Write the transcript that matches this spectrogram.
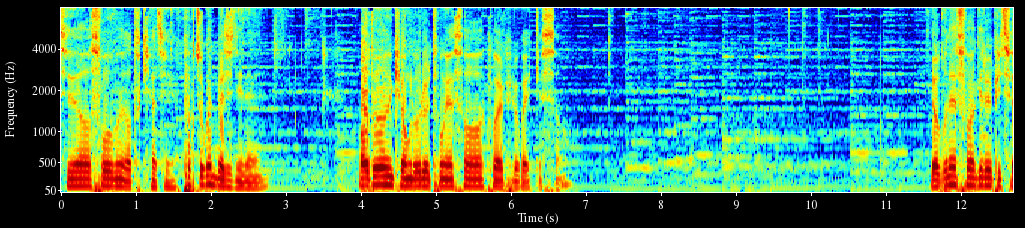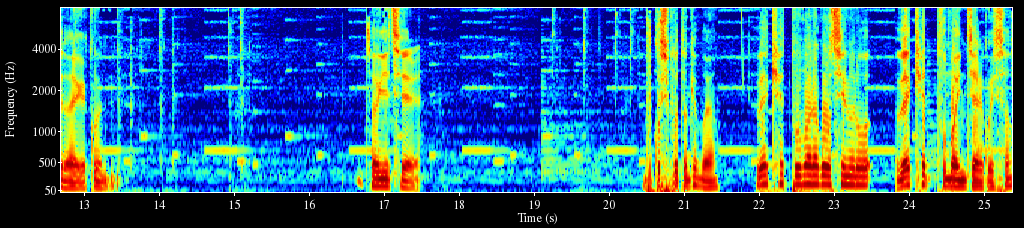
지어 소음은 어떻게 하지? 폭죽은 매진이네. 어두운 경로를 통해서 구할 필요가 있겠어. 여분의 수화기를 빛에 놔야겠군. 저기 칠. 묻고 싶었던 게 뭐야? 왜 캣 부머라고 칭으로 왜 캣 부머인지 알고 있어?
